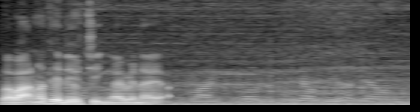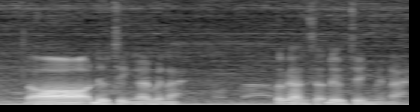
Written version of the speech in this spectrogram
và bạn có thể điều chỉnh ngay bên này ạ đó điều chỉnh ngay bên này tất cả sẽ điều chỉnh bên này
